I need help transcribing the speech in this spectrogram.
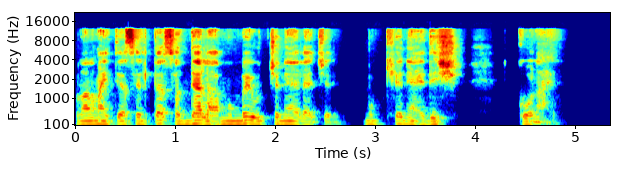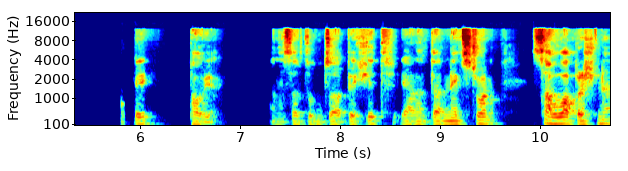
कोणाला माहिती असेल तर सध्याला मुंबई उच्च न्यायालयाचे मुख्य न्यायाधीश कोण आहेत ओके पाहूया. आन्सर तुमचं अपेक्षित यानंतर नेक्स्ट वन सहावा प्रश्न.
